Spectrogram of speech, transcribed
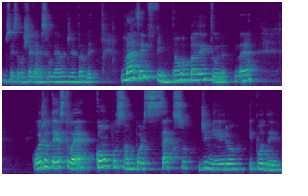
Não sei se eu vou chegar nesse lugar um dia também. Mas, enfim, então vamos para a leitura, né? Hoje o texto é compulsão por sexo, dinheiro e poder.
